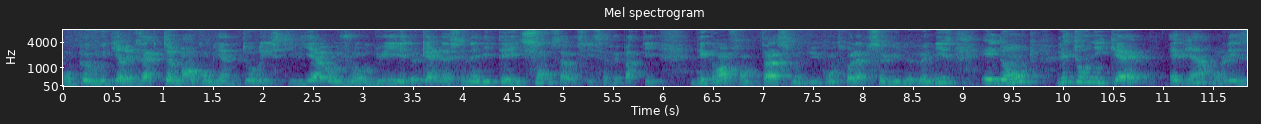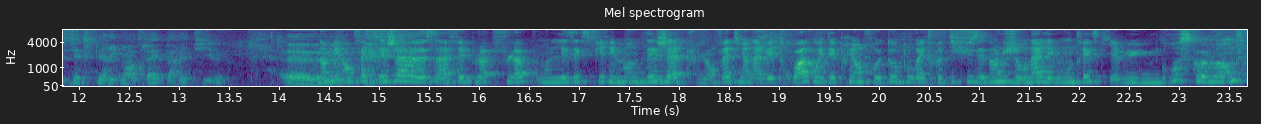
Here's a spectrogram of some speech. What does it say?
on peut vous dire exactement combien de touristes il y a aujourd'hui et de quelle nationalité ils sont. Ça aussi, ça fait partie des grands fantasmes du contrôle absolu de Venise. Et donc, les tourniquets, eh bien, on les expérimenterait, paraît-il, euh, non, mais en fait, déjà, euh, ça a fait flop. On ne les expérimente déjà plus. En fait, il y en avait trois qui ont été pris en photo pour être diffusés dans le journal et montrer ce qu'il y a eu une grosse commande.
